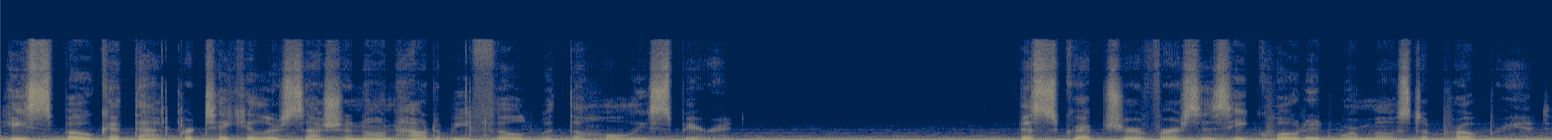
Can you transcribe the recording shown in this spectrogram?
He spoke at that particular session on how to be filled with the Holy Spirit. The scripture verses he quoted were most appropriate.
